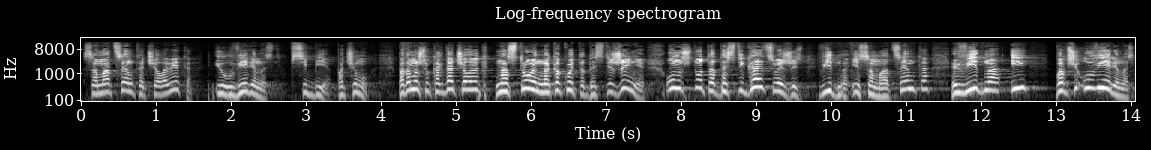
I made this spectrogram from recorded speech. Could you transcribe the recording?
самооценка человека и уверенность в себе. Почему? Потому что когда человек настроен на какое-то достижение, он что-то достигает в своей жизни, видно и самооценка, видно и вообще уверенность,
